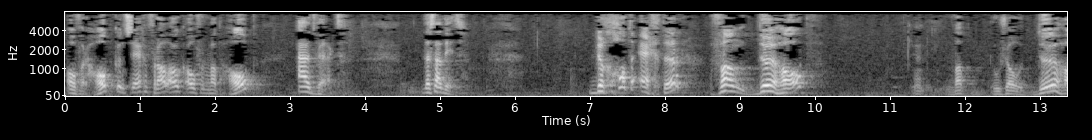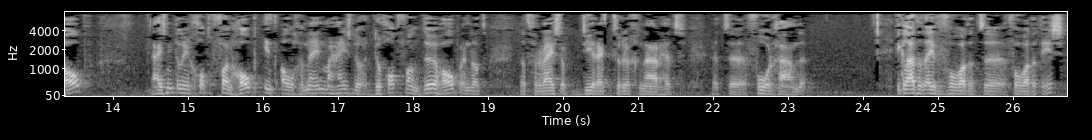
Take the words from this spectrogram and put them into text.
over hoop kunt zeggen. Vooral ook over wat hoop uitwerkt. Daar staat dit. De God echter van de hoop. Wat, hoezo de hoop? Hij is niet alleen God van hoop in het algemeen, maar hij is de, de God van de hoop. En dat, dat verwijst ook direct terug naar het, het eh, voorgaande. Ik laat het even voor wat het, eh, voor wat het is.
